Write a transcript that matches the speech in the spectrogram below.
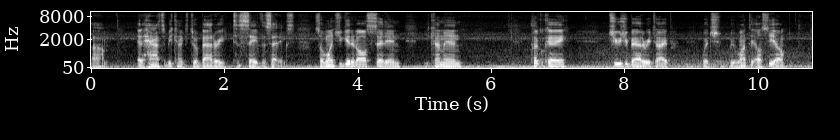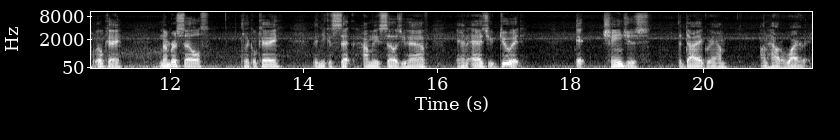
Um, it has to be connected to a battery to save the settings. So once you get it all set in, you come in, click OK, choose your battery type, which we want the LCO, so OK, number of cells, click OK, then you can set how many cells you have, and as you do it, it changes the diagram on how to wire it.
